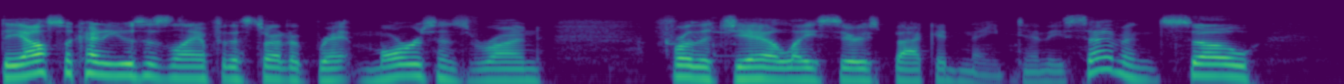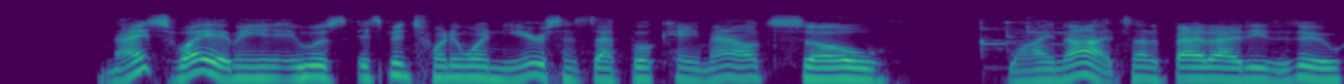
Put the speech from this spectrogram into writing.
They also kind of used this lineup for the start of Grant Morrison's run for the JLA series back in 1987. So nice way. I mean, it was it's been 21 years since that book came out, so why not? It's not a bad idea to do.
